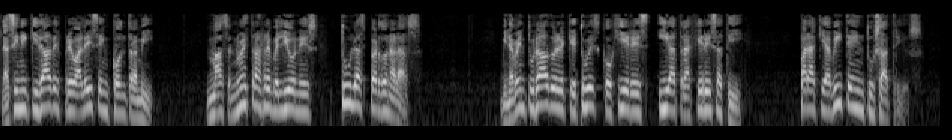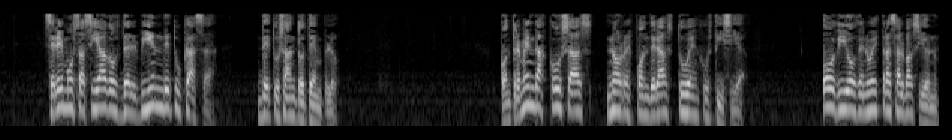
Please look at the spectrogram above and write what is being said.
Las iniquidades prevalecen contra mí, mas nuestras rebeliones tú las perdonarás. Bienaventurado el que tú escogieres y atrajeres a ti, para que habite en tus atrios. Seremos saciados del bien de tu casa, de tu santo templo. Con tremendas cosas nos responderás tú en justicia. Oh Dios de nuestra salvación,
